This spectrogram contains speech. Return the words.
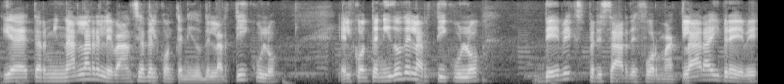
y a determinar la relevancia del contenido del artículo. El contenido del artículo debe expresar de forma clara y breve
